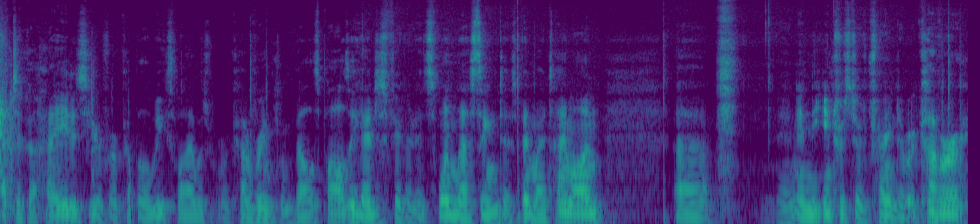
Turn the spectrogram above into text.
I took a hiatus here for a couple of weeks while I was recovering from Bell's palsy. I just figured it's one less thing to spend my time on. Uh, and in the interest of trying to recover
